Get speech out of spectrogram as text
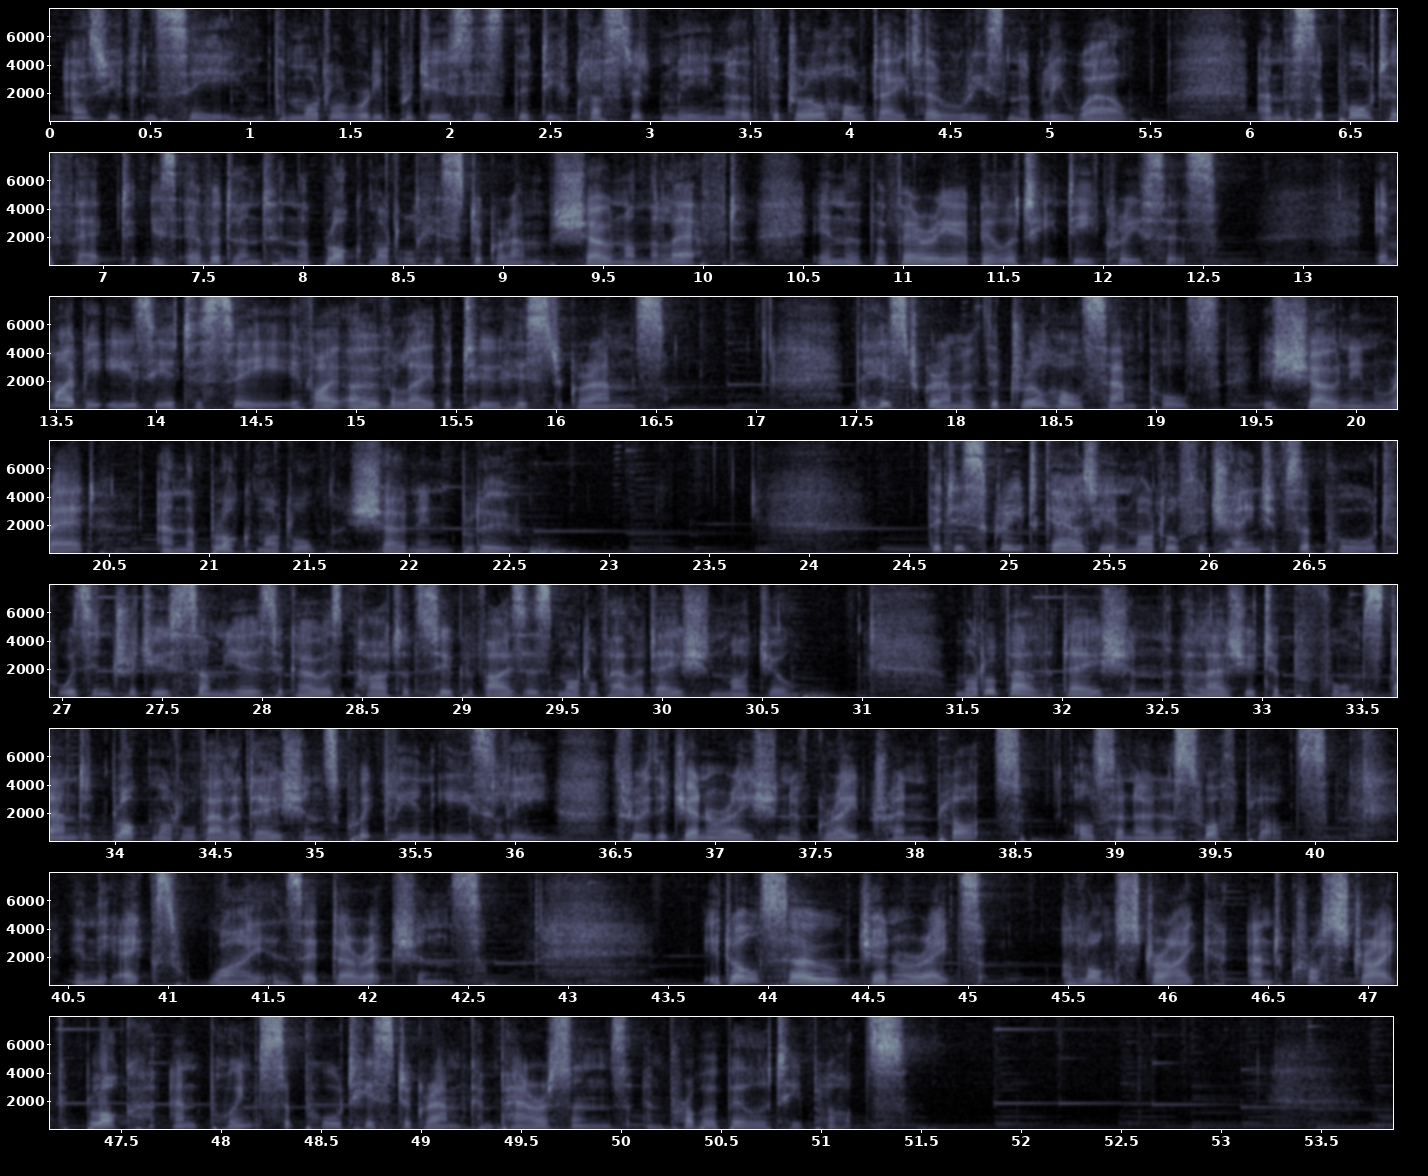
As you can see, the model reproduces the declustered mean of the drill hole data reasonably well, and the support effect is evident in the block model histogram shown on the left, in that the variability decreases. It might be easier to see if I overlay the two histograms. The histogram of the drill hole samples is shown in red and the block model shown in blue. The discrete Gaussian model for change of support was introduced some years ago as part of Supervisor's model validation module. Model validation allows you to perform standard block model validations quickly and easily through the generation of grade trend plots, also known as swath plots, in the X, Y and Z directions. It also generates along strike and cross strike block and point support histogram comparisons and probability plots.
